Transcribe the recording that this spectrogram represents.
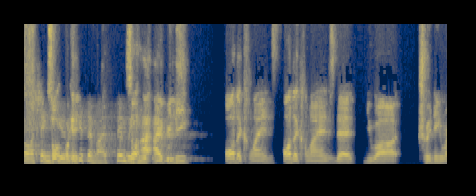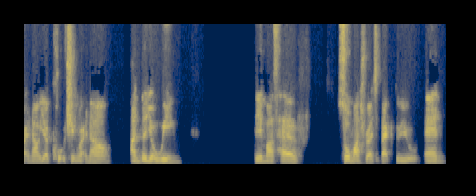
oh thank so, you okay. thank you so much Same so I, I believe all the clients, all the clients that you are training right now, you're coaching right now under your wing, they must have so much respect to you. And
